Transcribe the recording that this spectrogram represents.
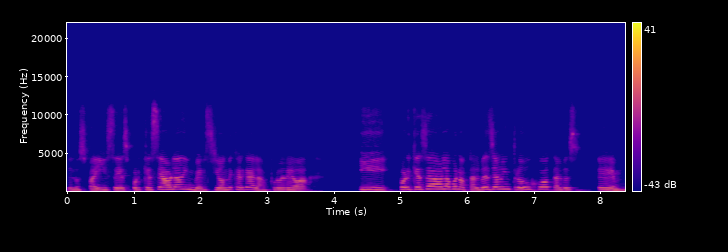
de los países, por qué se habla de inversión de carga de la prueba y por qué se habla, bueno, tal vez ya lo introdujo, tal vez eh,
